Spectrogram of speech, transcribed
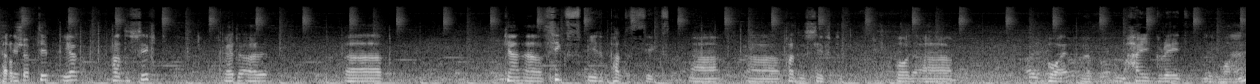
Pedal shift? Tip, yeah, paddle shift. At uh, uh, can uh, six speed paddle six uh, uh, paddle shift for the uh, for uh, high grade one.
